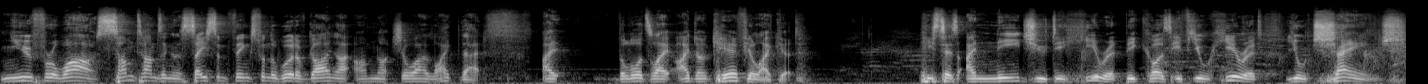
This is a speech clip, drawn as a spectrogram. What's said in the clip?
new for a while, sometimes I'm going to say some things from the Word of God, and I, I'm not sure I like that. I, the Lord's like, I don't care if you like it. He says, I need you to hear it because if you hear it, you'll change.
